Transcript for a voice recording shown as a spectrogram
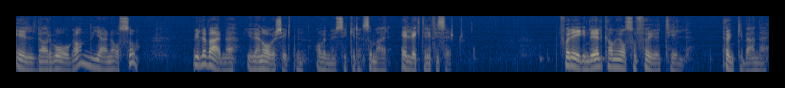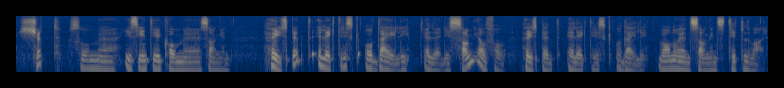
Eldar Vågan gjerne også ville være med i den oversikten over musikere som er elektrifisert. For egen del kan vi også føye til punkebandet Kjøtt, som eh, i sin tid kom med sangen 'Høyspent, elektrisk og deilig'. Eller de sang iallfall 'Høyspent, elektrisk og deilig', hva nå enn sangens tittel var.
